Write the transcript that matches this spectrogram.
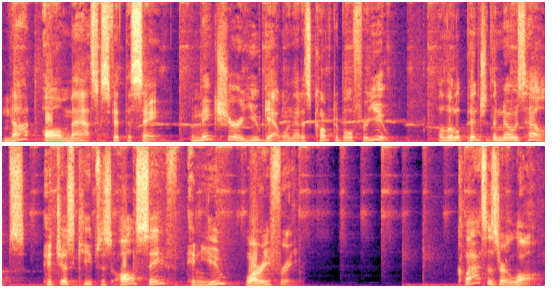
Not all masks fit the same, but make sure you get one that is comfortable for you. A little pinch of the nose helps. It just keeps us all safe and you worry free. Classes are long.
